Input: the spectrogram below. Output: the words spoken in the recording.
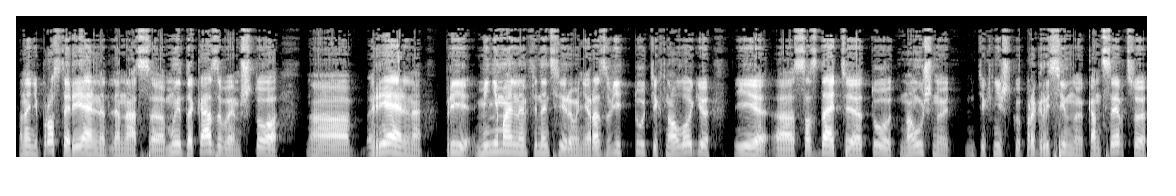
она не просто реальна для нас. Мы доказываем, что э, реально при минимальном финансировании развить ту технологию и э, создать э, ту научную, техническую, прогрессивную концепцию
